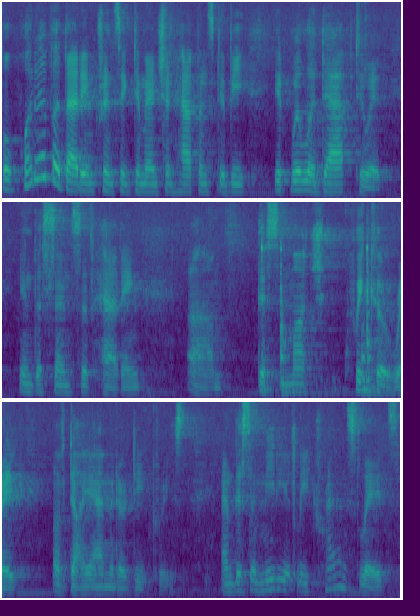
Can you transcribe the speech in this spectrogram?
But whatever that intrinsic dimension happens to be, it will adapt to it in the sense of having um, this much quicker rate of diameter decrease. And this immediately translates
